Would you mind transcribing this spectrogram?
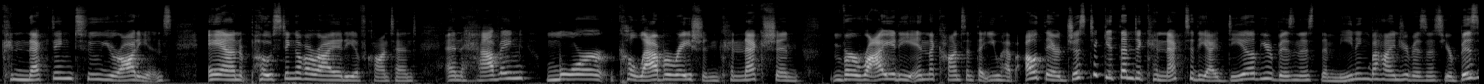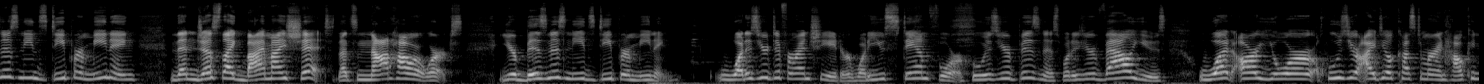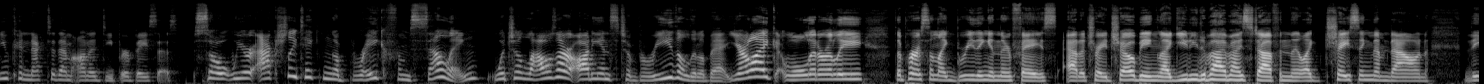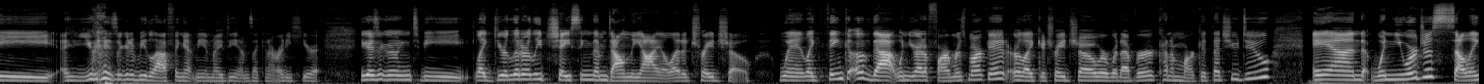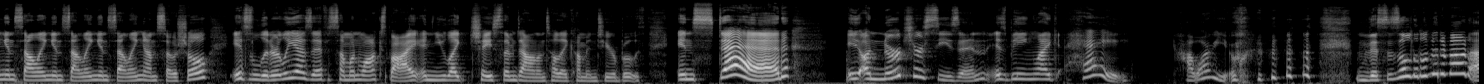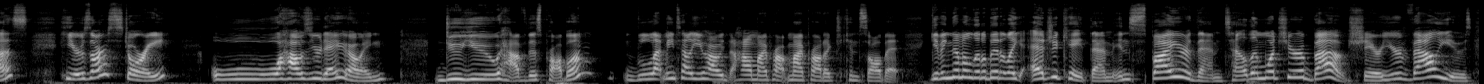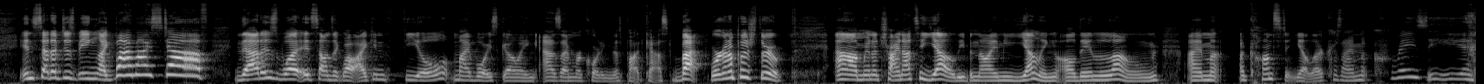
connecting to your audience and posting a variety of content and having more collaboration, connection, variety in the content that you have out there just to get them to connect to the idea of your business, the meaning behind your business. Your business needs deeper meaning than just like buy my shit. That's not how it works. Your business needs deeper meaning what is your differentiator? What do you stand for? Who is your business? What is your values? What are your who's your ideal customer and how can you connect to them on a deeper basis? So we are actually taking a break from selling which allows our audience to breathe a little bit. You're like literally the person like breathing in their face at a trade show being like you need to buy my stuff and they're like chasing them down the you guys are going to be laughing at me in my DMs I can already hear it. You guys are going to be like you're literally chasing them down the aisle at a trade show. When like think of that when you're at a farmers market or like a trade show or whatever kind of market that you do and when you are just selling and selling and selling and selling on social it's literally as if someone walks by and you like chase them down until they come into your booth. Instead a nurture season is being like hey how are you? this is a little bit about us. Here's our story. How's your day going? Do you have this problem? let me tell you how how my pro- my product can solve it. Giving them a little bit of like educate them, inspire them, tell them what you're about, share your values instead of just being like buy my stuff. That is what it sounds like. Wow, I can feel my voice going as I'm recording this podcast. But we're going to push through. I'm going to try not to yell even though I'm yelling all day long. I'm a constant yeller cuz I'm crazy.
